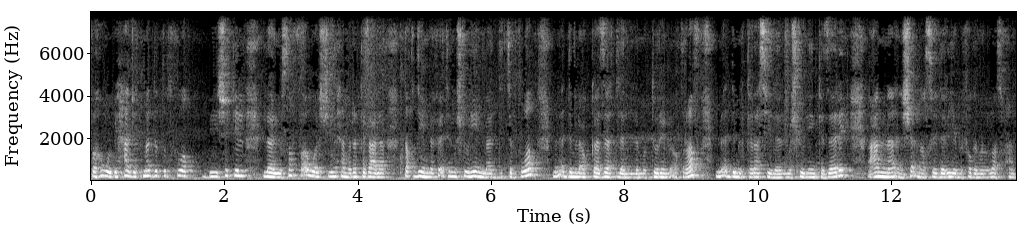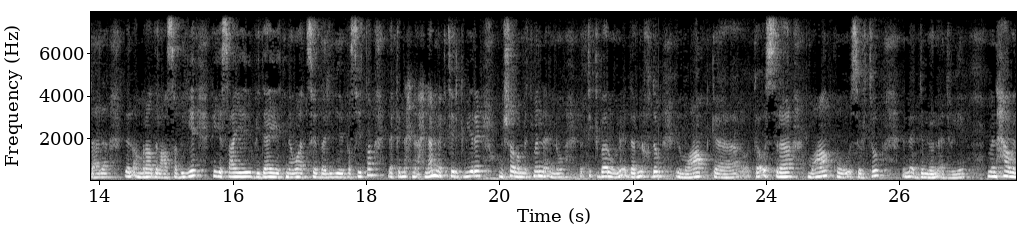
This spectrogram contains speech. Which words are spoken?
فهو بحاجة مادة الفوط بشكل لا يصف. أول شيء نحن بنركز على تقديم لفئة المشلولين مادة الفوط بنقدم العكازات للمبتورين الأطراف بنقدم الكراسي للمشلولين كذلك. عندنا انشانا صيدليه صيدليه بفضل من الله سبحانه وتعالى للأمراض العصبية. هي صحيح بداية نواة صيدلية بسيطة لكن نحن أحلامنا كثير كبيرة وإن شاء الله بنتمنى إنه تكبر ونقدر نخدم المعاق كأسرة معاق وأسرته نقدم لهم أدوية. بنحاول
